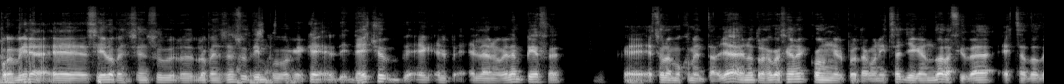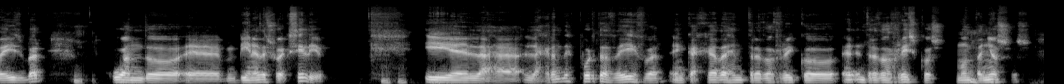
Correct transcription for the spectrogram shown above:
Pues mira, eh, sí, lo pensé en su, lo, pensé en su tiempo, porque de hecho la novela empieza, que esto lo hemos comentado ya en otras ocasiones, con el protagonista llegando a la ciudad-estado de Isbar mm. cuando eh, viene de su exilio. Y en las grandes puertas de Isbar, encajadas entre dos, ricos, entre dos riscos montañosos, eh,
